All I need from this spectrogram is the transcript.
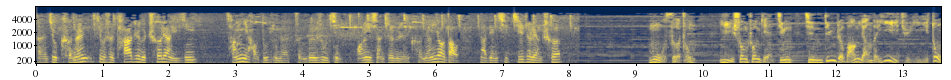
呃，就可能就是他这个车辆已经。藏匿好毒品了，准备入境。王一想，这个人可能要到那边去接这辆车。暮色中，一双双眼睛紧盯着王阳的一举一动。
